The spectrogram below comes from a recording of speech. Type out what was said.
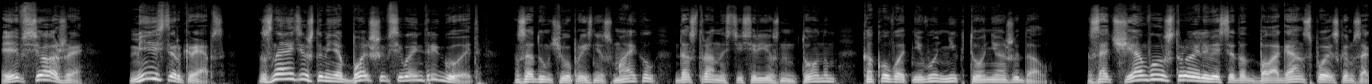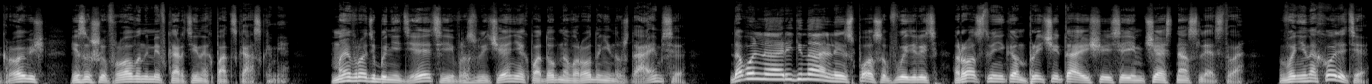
«И все же, мистер Крэпс, знаете, что меня больше всего интригует?» задумчиво произнес Майкл, до странности серьезным тоном, какого от него никто не ожидал. «Зачем вы устроили весь этот балаган с поиском сокровищ и зашифрованными в картинах подсказками? Мы вроде бы не дети и в развлечениях подобного рода не нуждаемся. Довольно оригинальный способ выделить родственникам причитающуюся им часть наследства. Вы не находите?»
